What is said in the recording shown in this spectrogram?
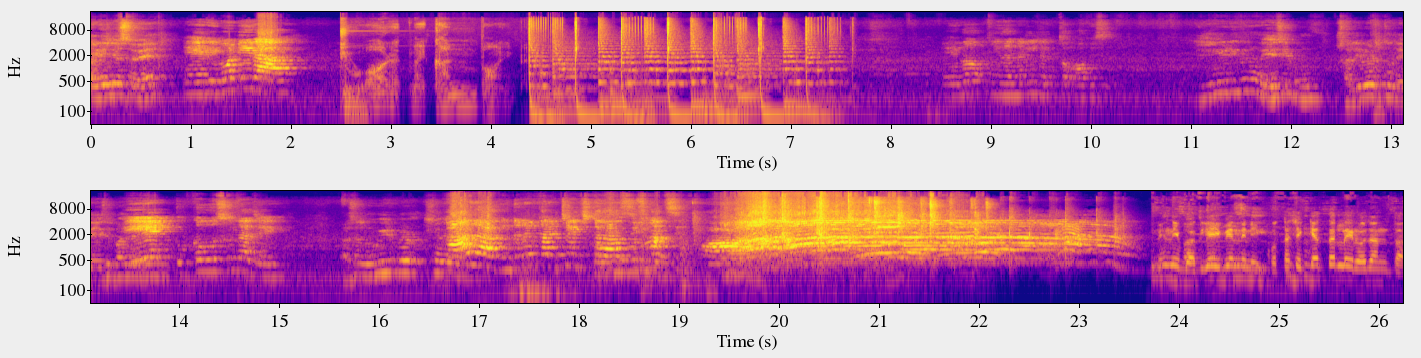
ఏం చేస్తావే ఏ రిమోట్ ఇరా. You are at my gunpoint. ఏదో నీ దగ్గర చెప్తావు ఆఫీస్ ఏడికి నువ్వు ఏసీ చలి పెడుతుంది ఏసీ పని ఏ కుక్క కూస్తుంది అజయ్ అసలు నువ్వు వీడి పెడుతున్నావు కాదు ఇంటర్నెట్ కనెక్ట్ చేయొచ్చు కదా సినిమా అయిపోయింది బతికి అయిపోయింది నీ కొత్త చెక్కేస్తారులే ఈ రోజంతా.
